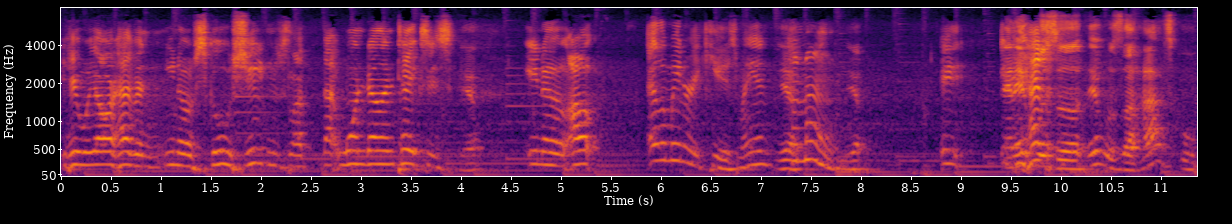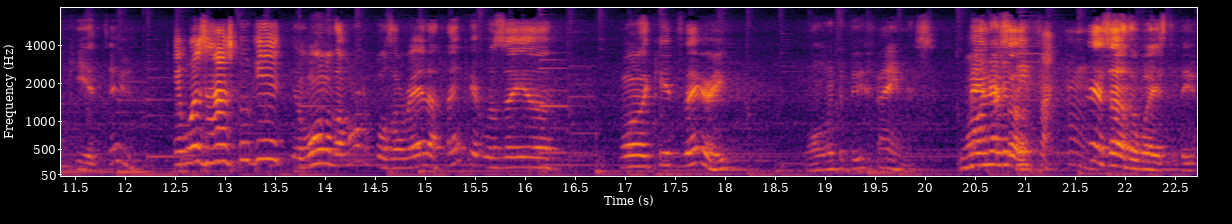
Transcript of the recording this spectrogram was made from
here we are having you know school shootings like that one down in Texas. Yeah. You know, all elementary kids, man. Yeah. Come on. Yep. It, And it was a it was a high school kid too. It was a high school kid. One of the articles I read, I think it was a uh, one of the kids there. He wanted to be famous. Man, Wanted there's to be a- fun. Mm. There's other ways to be.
